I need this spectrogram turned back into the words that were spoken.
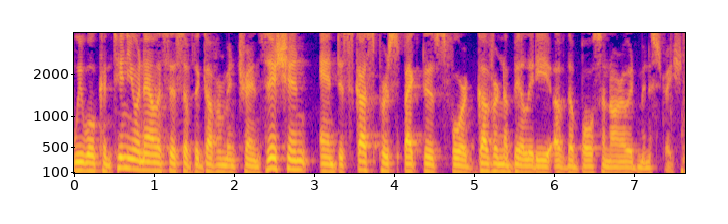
we will continue analysis of the government transition and discuss perspectives for governability of the Bolsonaro administration.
